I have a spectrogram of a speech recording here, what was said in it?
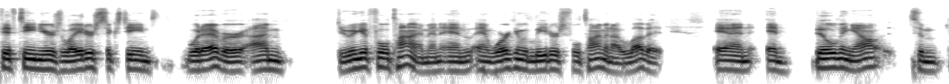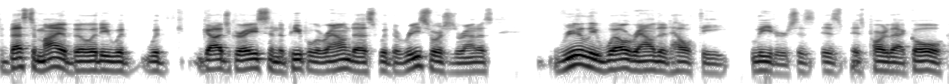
15 years later, 16, whatever, I'm doing it full time and and and working with leaders full time. And I love it. And and building out to the best of my ability with with God's grace and the people around us, with the resources around us, really well-rounded, healthy leaders is is is part of that goal.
